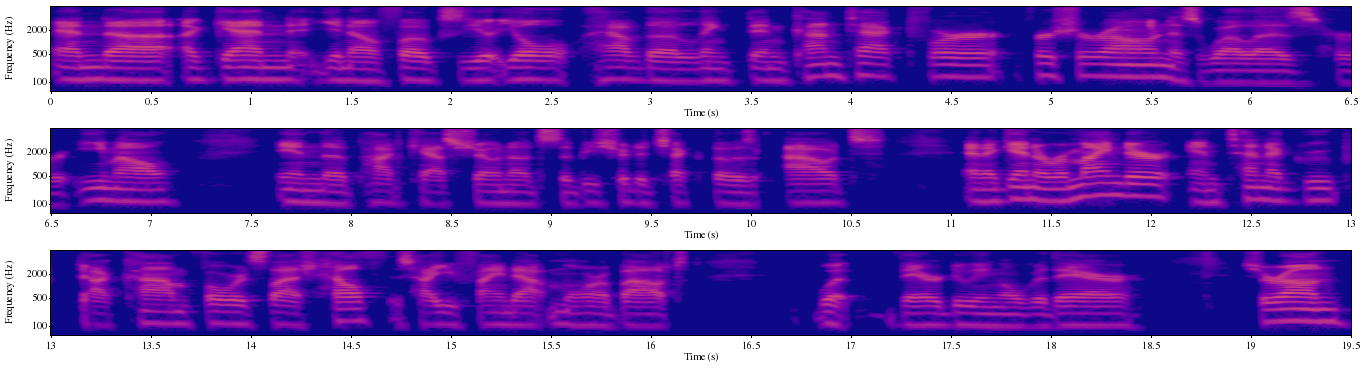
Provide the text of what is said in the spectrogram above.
and uh, again, you know, folks, you, will have the LinkedIn contact for for Sharon as well as her email in the podcast show notes. So be sure to check those out. And again, a reminder: antennagroup.com forward slash health is how you find out more about what they're doing over there. Sharon,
